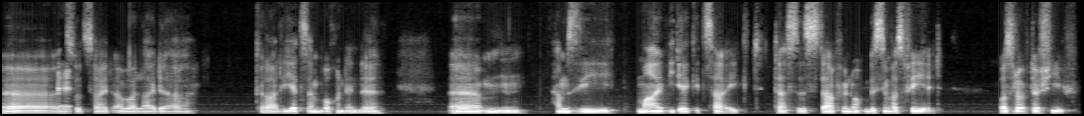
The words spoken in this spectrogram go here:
Äh, äh. Zurzeit aber leider gerade jetzt am Wochenende ähm, haben sie mal wieder gezeigt, dass es dafür noch ein bisschen was fehlt. Was läuft da schief?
